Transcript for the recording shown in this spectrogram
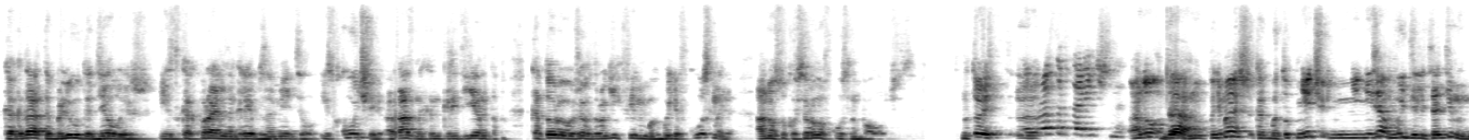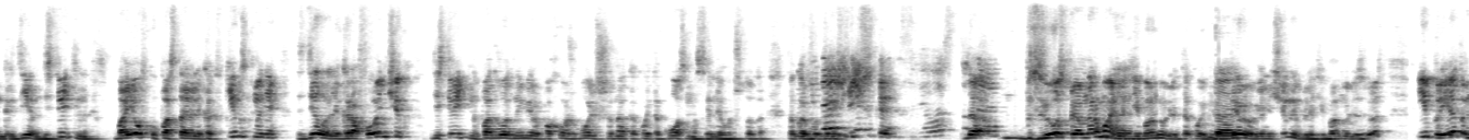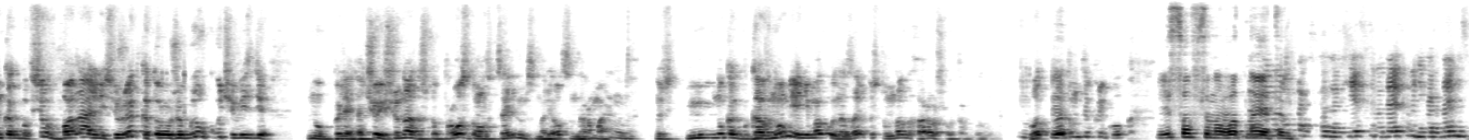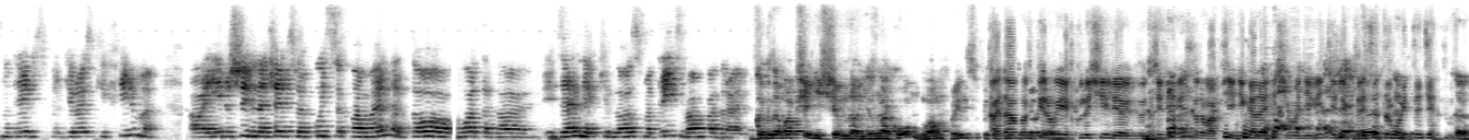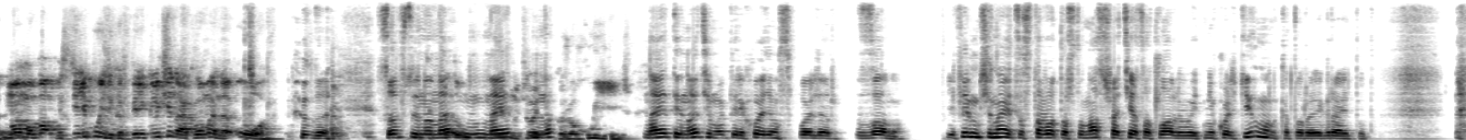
Когда ты блюдо делаешь из, как правильно Глеб заметил, из кучи разных ингредиентов, которые уже в других фильмах были вкусные, оно, сука, все равно вкусным получится. Ну, то есть... Ну, э, просто вторичное. Оно, да. да, ну, понимаешь, как бы тут неч... нельзя выделить один ингредиент. Действительно, боевку поставили, как в Кингсмане, сделали графончик, действительно, подводный мир похож больше на какой-то космос или вот что-то такое футуристическое. Звезд, да, звезд прям нормально да. ебанули, такой да. первой величины, блядь, ебанули звезд. И при этом как бы все в банальный сюжет, который уже был куча везде ну, блядь, а что еще надо, чтобы просто он в цельном смотрелся нормально? Mm. То есть, ну, как бы говном я не могу назвать, потому что много хорошего там было. Вот в этом ты прикол. И, собственно, вот ну, на этом... так сказать, если вы до этого никогда не смотрели супергеройские фильмы а, и решили начать свой путь с Аквамена, то вот оно, идеальное кино, смотрите, вам понравится. Когда вообще ни с чем, да, не знаком, вам, в принципе... Когда вы впервые включили телевизор, вообще никогда ничего не видели, то есть это будет идеально. Мама, папа, с телепузиков переключи на Аквамена, о! Да. Собственно, на этой ноте мы переходим в спойлер-зону. И фильм начинается с того, то, что наш отец отлавливает Николь Кидман, которая играет тут.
